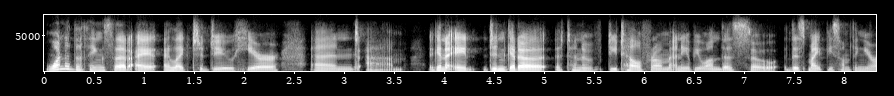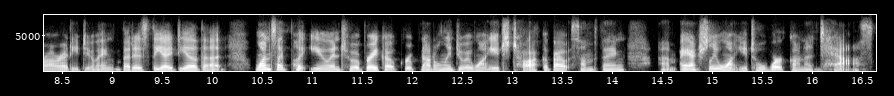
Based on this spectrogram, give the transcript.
one of the things that I, I like to do here, and um, again, I didn't get a, a, ton of detail from any of you on this, so this might be something you're already doing, but is the idea that once I put you into a breakout group, not only do I want you to talk about something, um, I actually want you to work on a task.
